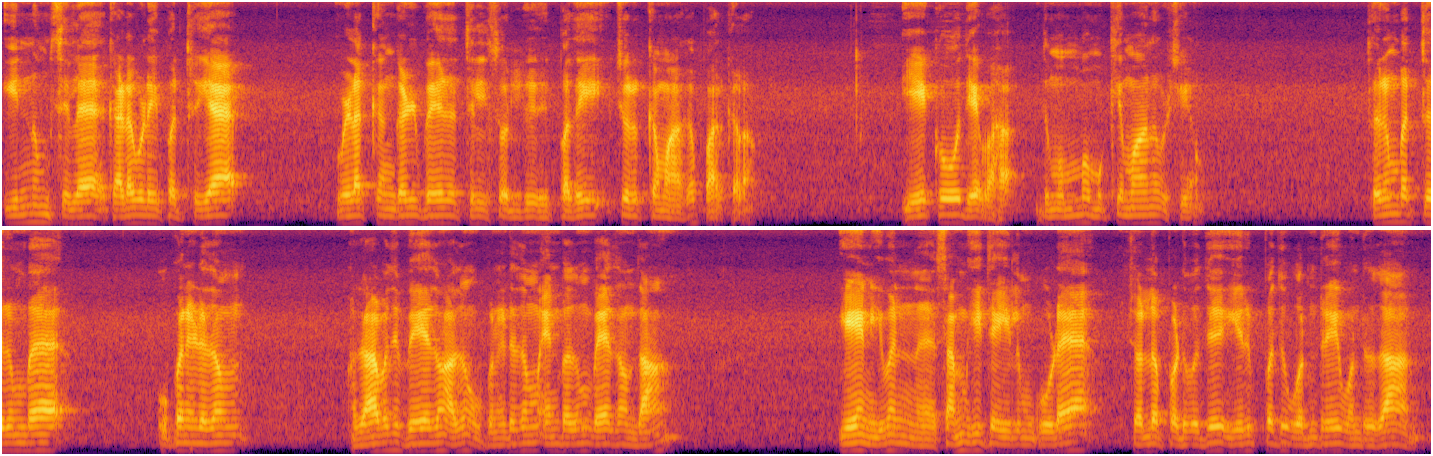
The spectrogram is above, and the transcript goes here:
இன்னும் சில கடவுளை பற்றிய விளக்கங்கள் வேதத்தில் சொல்லியிருப்பதை சுருக்கமாக பார்க்கலாம். ஏகோ தேவகா இது ரொம்ப முக்கியமான விஷயம். திரும்ப திரும்ப உபநிடதம் அதாவது வேதம் அதுவும் உபநிடதம் என்பதும் வேதம்தான். ஏன் இவன் சம்ஹிதையிலும் கூட சொல்லப்படுவது இருப்பது ஒன்றே ஒன்றுதான்.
